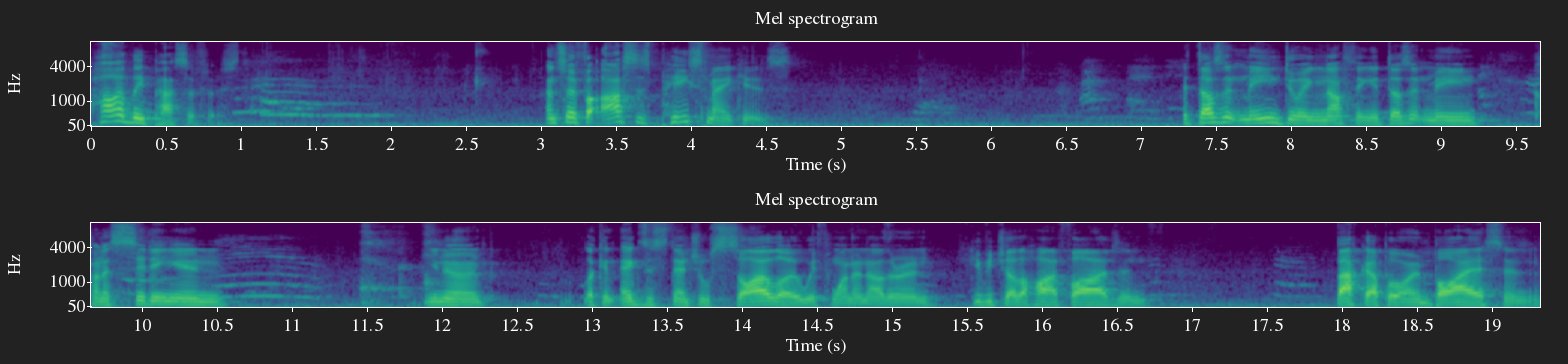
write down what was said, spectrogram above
hardly pacifist. And so for us as peacemakers, it doesn't mean doing nothing. It doesn't mean kind of sitting in you know, like an existential silo with one another and give each other high fives and back up our own bias and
